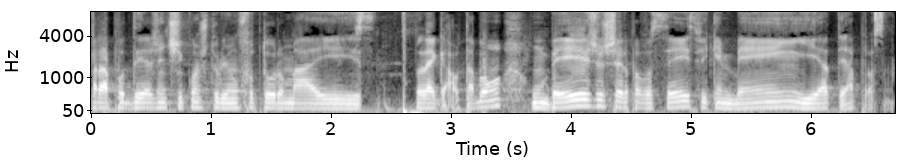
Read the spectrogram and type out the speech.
para poder a gente construir um futuro mais legal, tá bom? Um beijo, cheiro para vocês, fiquem bem e até a próxima.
